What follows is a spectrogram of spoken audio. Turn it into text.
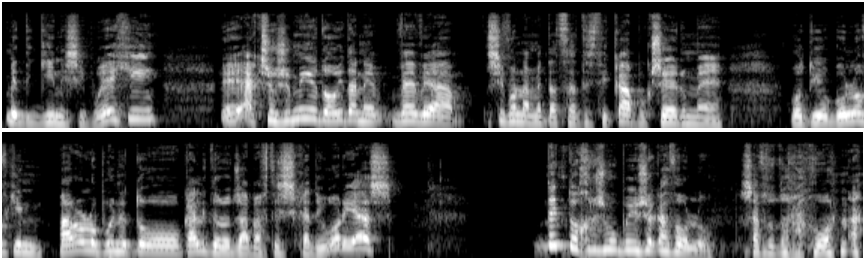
με την κίνηση που έχει. Ε, αξιοσημείωτο ήταν βέβαια σύμφωνα με τα στατιστικά που ξέρουμε ότι ο Γκολόφκιν παρόλο που είναι το καλύτερο τζάμπ αυτής της κατηγορίας δεν το χρησιμοποιούσε καθόλου σε αυτόν τον αγώνα.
